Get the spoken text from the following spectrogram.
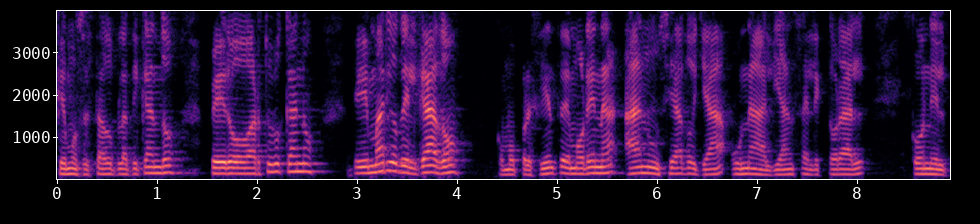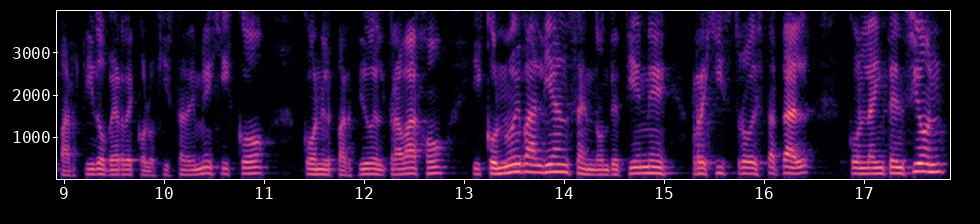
que hemos estado platicando, pero Arturo Cano, eh, Mario Delgado, como presidente de Morena, ha anunciado ya una alianza electoral con el Partido Verde Ecologista de México, con el Partido del Trabajo y con Nueva Alianza, en donde tiene registro estatal, con la intención,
